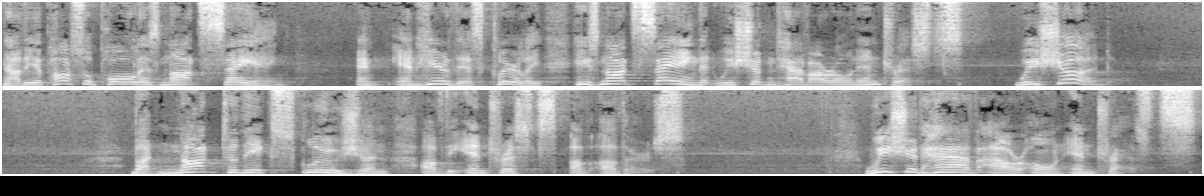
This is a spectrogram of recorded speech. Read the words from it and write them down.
Now, the Apostle Paul is not saying, and, and hear this clearly, he's not saying that we shouldn't have our own interests. We should. But not to the exclusion of the interests of others. We should have our own interests.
